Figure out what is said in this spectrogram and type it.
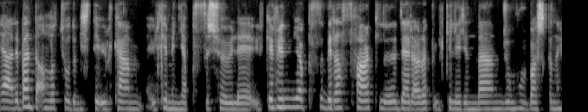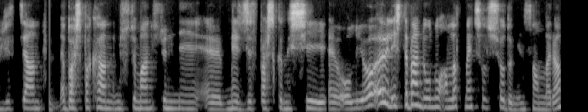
yani ben de anlatıyordum işte ülkem ülkemin yapısı şöyle, ülkemin yapısı biraz farklı diğer Arap ülkelerinden. Cumhurbaşkanı Hristiyan, Başbakan Müslüman Sünni, e, Meclis Başkanı işi e, oluyor. Öyle işte ben de onu anlatmaya çalışıyordum insanlara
